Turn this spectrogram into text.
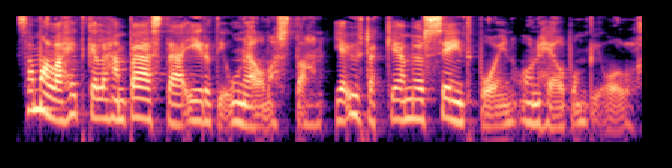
Samalla hetkellä hän päästää irti unelmastaan, ja yhtäkkiä myös Saint Boyn on helpompi olla.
